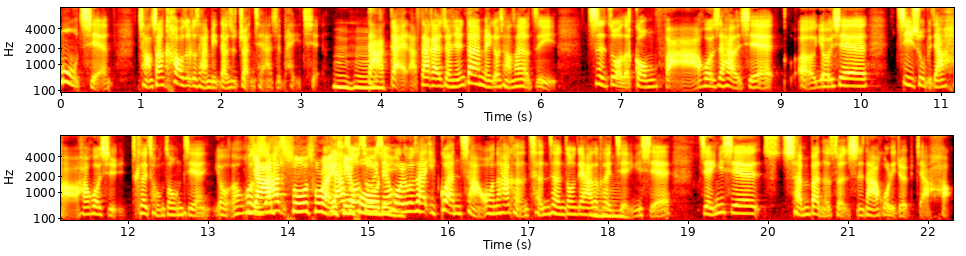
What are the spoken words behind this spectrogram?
目前厂商靠这个产品，到底是赚钱还是赔钱？嗯哼，大概啦，大概赚钱。当然，每个厂商有自己制作的功法啊，或者是还有一些呃，有一些。技术比较好，他或许可以从中间有，或者是他说出来压缩出一些获利，或者他一贯厂哦，那他可能层层中间他都可以减一些，减一些成本的损失，那获利就会比较好。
